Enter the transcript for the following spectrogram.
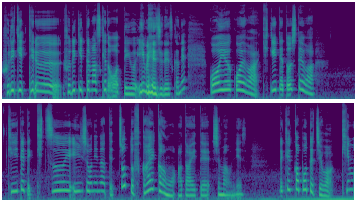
振り切ってる振り切ってますけどっていうイメージですかねこういう声は聞き手としては聞いててきつい印象になってちょっと不快感を与えてしまうんです。で結果ポテチは気持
